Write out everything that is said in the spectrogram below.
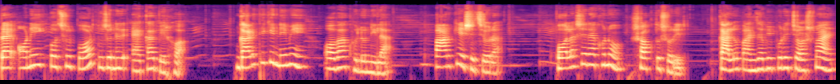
প্রায় অনেক বছর পর দুজনের একা বের হওয়া। গাড়ি থেকে নেমে অবাক হলো নীলা। পার্কে এসেছে ওরা। পলাশের এখনও শক্ত শরীর। কালো পাঞ্জাবি পরে চশমায়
